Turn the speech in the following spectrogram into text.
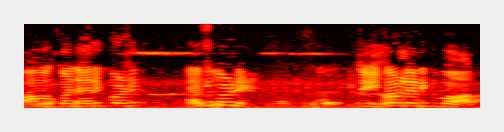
కొంచెం వెనక్కిపోండి. వెనక్కిపోండి. ఇటు ఇటు వాళ్ళు వెనక్కిపోవాలా?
